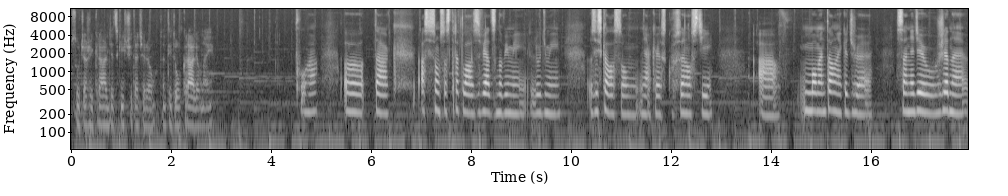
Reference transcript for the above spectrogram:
v súťaži Kráľ detských čitateľov, ten titul kráľovnej? Fúha, uh, tak asi som sa stretla s viac novými ľuďmi, získala som nejaké skúsenosti a momentálne, keďže sa nedejú žiadne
